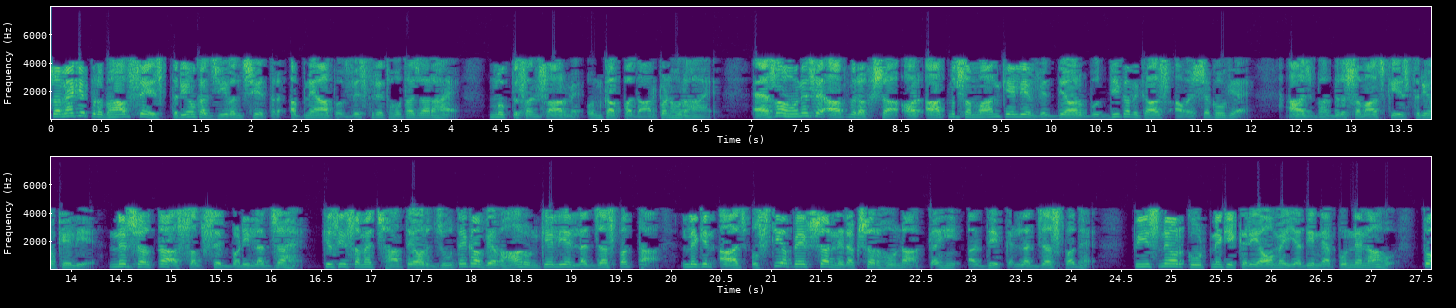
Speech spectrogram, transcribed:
समय के प्रभाव से स्त्रियों का जीवन क्षेत्र अपने आप विस्तृत होता जा रहा है, मुक्त संसार में उनका पदार्पण हो रहा है। ऐसा होने से आत्मरक्षा और आत्मसम्मान के लिए विद्या और बुद्धि का विकास आवश्यक हो गया है। आज भद्र समाज की स्त्रियों के लिए निरक्षरता सबसे बड़ी लज्जा है। किसी समय छाते और जूते का व्यवहार उनके लिए लज्जास्पद था, लेकिन आज उसकी अपेक्षा निरक्षर होना कहीं अधिक लज्जास्पद है। पीसने और कूटने की क्रियाओं में यदि नैपुण्य न हो तो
